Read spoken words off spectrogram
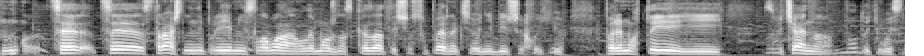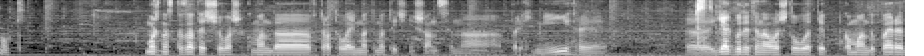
ну, це, це страшні неприємні слова, але можна сказати, що суперник сьогодні більше хотів перемогти і, звичайно, будуть висновки. Можна сказати, що ваша команда втратила і математичні шанси на перехідні ігри. Е, Як будете налаштовувати команду перед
